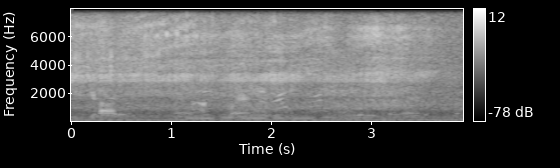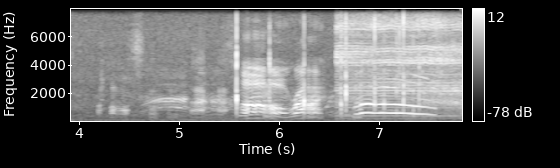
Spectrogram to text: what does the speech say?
You got it. Awesome. Oh, right. Woo!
